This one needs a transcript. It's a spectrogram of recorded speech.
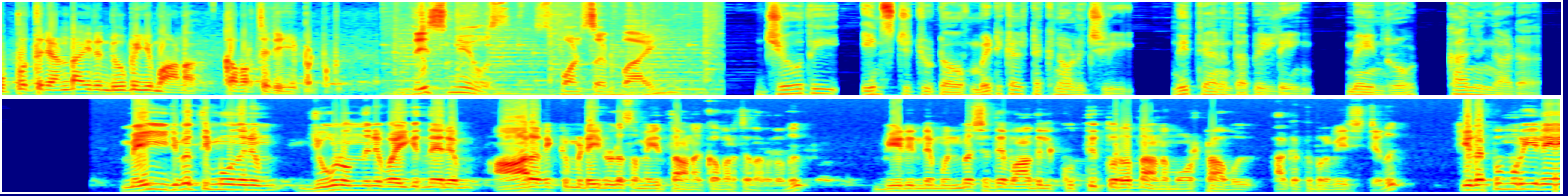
മുപ്പത്തിരണ്ടായിരം രൂപയുമാണ് കവർച്ച ചെയ്യപ്പെട്ടത്. This news sponsored by Jyothi institute of medical technology Nithyananda building main road Kanhangad. May ഇരുപത്തിമൂന്നിനും ജൂൺ ഒന്നിന് വൈകുന്നേരം ആറരയ്ക്കുമിടയിലുള്ള സമയത്താണ് കവർച്ച നടന്നത്. വീടിന്റെ മുൻവശത്തെ വാതിൽ കുത്തിത്തുറന്നാണ് മോഷ്ടാവ് അകത്ത് പ്രവേശിച്ചത്. കിടപ്പുമുറിയിലെ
